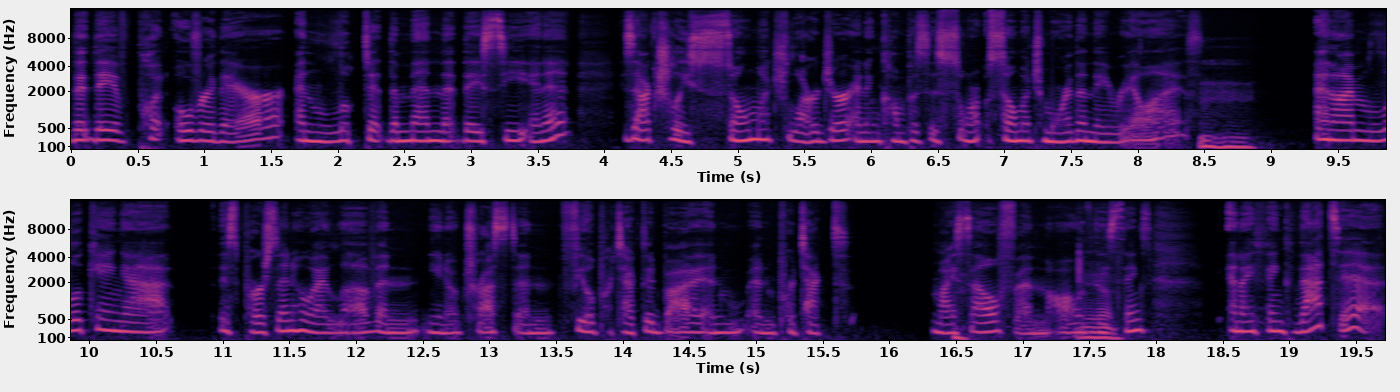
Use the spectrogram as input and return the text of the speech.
that they have put over there and looked at the men that they see in it is actually so much larger and encompasses so, so much more than they realize. Mm-hmm. And I'm looking at this person who I love and, you know, trust and feel protected by and and protect myself and all of Yeah. these things. And I think that's it.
